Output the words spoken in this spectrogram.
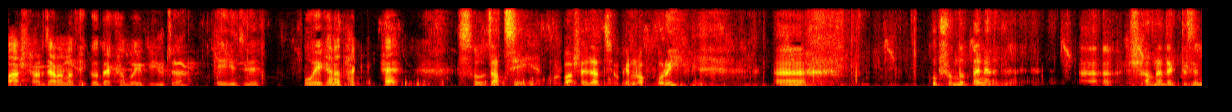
বাসার জানালা থেকেও দেখাবো এই ভিউটা এই যে ও এখানে থাকে হ্যাঁ? সো যাচ্ছি, ওর বাসায় যাচ্ছি, ওকে নক করি। খুব সুন্দর, তাই না? সামনে দেখতেছেন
